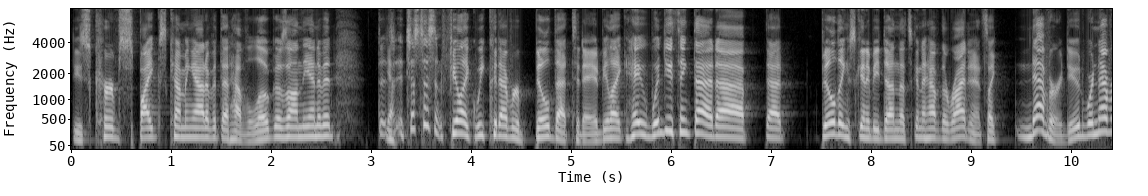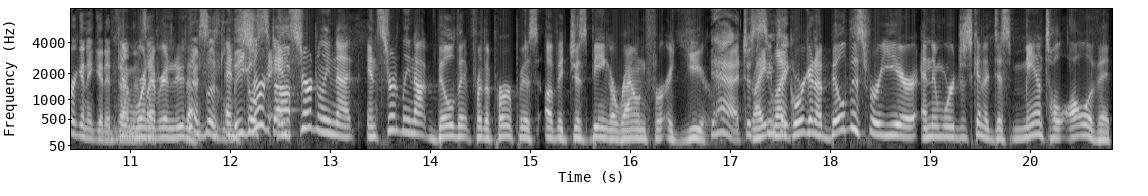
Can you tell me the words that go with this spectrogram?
these curved spikes coming out of it that have logos on the end of it. Yep. It just doesn't feel like we could ever build that today. It'd be like, hey, when do you think that uh, that building's going to be done? That's going to have the ride in it. It's like never, dude. We're never going to get it done. we're It's never like, going to do that. This and, legal cer- stuff. and certainly not, and certainly not build it for the purpose of it just being around for a year. Yeah, it just right. seems like, like- we're going to build this for a year, and then we're just going to dismantle all of it,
